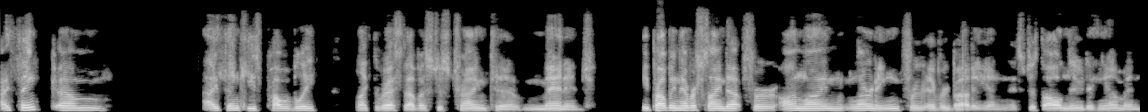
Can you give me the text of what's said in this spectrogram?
I think um I think he's probably like the rest of us just trying to manage. He probably never signed up for online learning for everybody and it's just all new to him and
